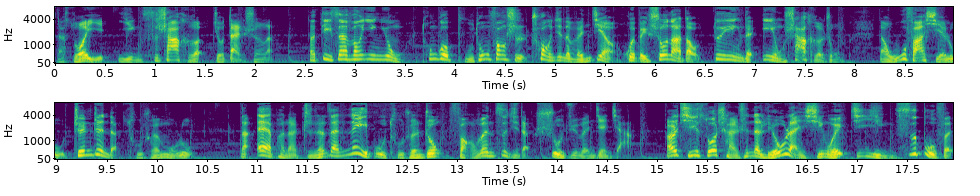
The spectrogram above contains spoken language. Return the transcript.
那所以隐私沙盒就诞生了。那第三方应用通过普通方式创建的文件啊，会被收纳到对应的应用沙盒中，那无法写入真正的储存目录。那 App 呢，只能在内部储存中访问自己的数据文件夹。而其所产生的浏览行为及隐私部分，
